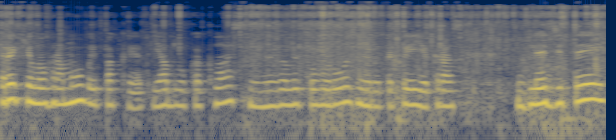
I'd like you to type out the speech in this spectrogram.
3 кілограмовий пакет. Яблука класні, невеликого розміру, такий якраз для дітей.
